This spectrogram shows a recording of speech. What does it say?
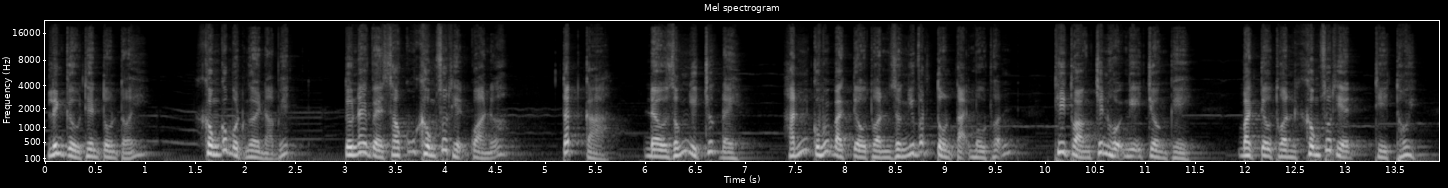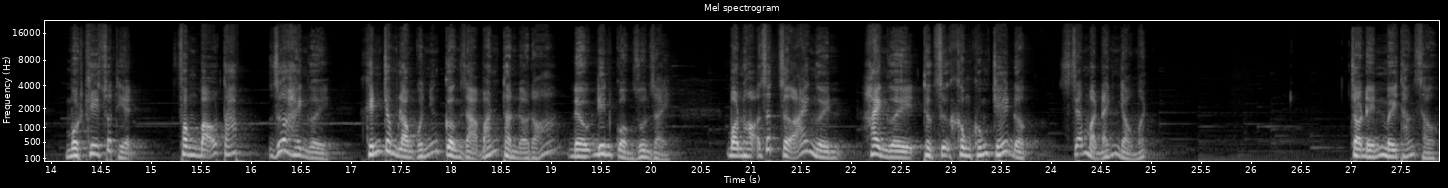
Linh Cửu Thiên Tôn tới, Không có một người nào biết. Từ nay về sau cũng không xuất hiện qua nữa. Tất cả đều giống như trước đây. Hắn cùng với Bạch Tiểu Thuần dường như vẫn tồn tại mâu thuẫn, Thi thoảng trên hội nghị trường kỳ. Bạch Tiểu Thuần không xuất hiện thì thôi. Một khi xuất hiện, Phong bão táp giữa hai người Khiến trong lòng của những cường giả bán thần ở đó Đều điên cuồng run dày Bọn họ rất sợ ái người, Hai người thực sự không khống chế được, Sẽ mà đánh nhau mất. Cho đến mấy tháng sau,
